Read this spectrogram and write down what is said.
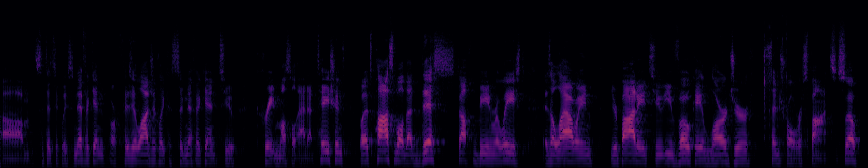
um, statistically significant or physiologically significant to create muscle adaptations, but it's possible that this stuff being released is allowing your body to evoke a larger central response. So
